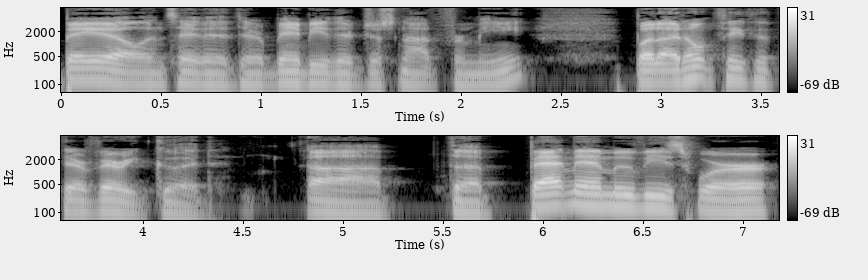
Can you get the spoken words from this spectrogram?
bail and say that they're maybe they're just not for me, but I don't think that they're very good. Uh, the Batman movies were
